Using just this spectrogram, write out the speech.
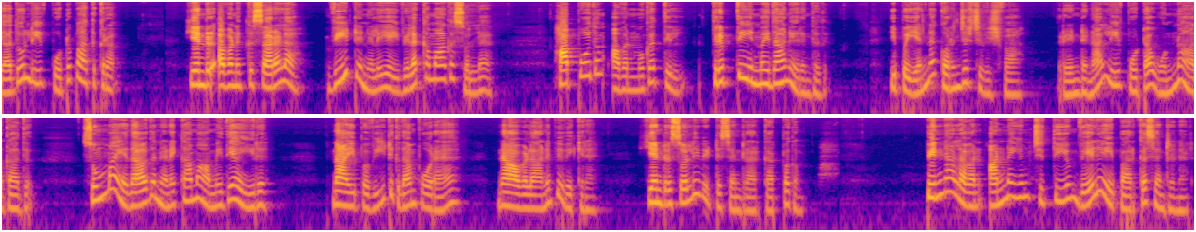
யது லீவ் போட்டு பார்த்துக்கிறா என்று அவனுக்கு சரளா வீட்டு நிலையை விளக்கமாக சொல்ல அப்போதும் அவன் முகத்தில் திருப்தியின்மைதான் இருந்தது. இப்போ என்ன குறைஞ்சிருச்சு விஸ்வா ரெண்டு நாள் லீவ் போட்டால் ஒன்றும் ஆகாது. சும்மா ஏதாவது நினைக்காம அமைதியாக இரு. நான் இப்போ வீட்டுக்கு தான் போகிறேன் நான் அவளை அனுப்பி வைக்கிறேன். என்று சொல்லிவிட்டு சென்றார் கற்பகம். பின்னால் அவன் அன்னையும் சித்தியும் வேலையை பார்க்க சென்றனர்.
